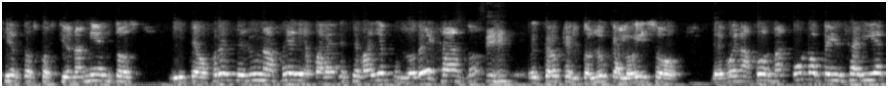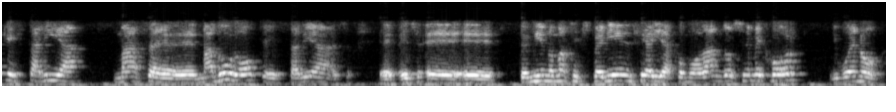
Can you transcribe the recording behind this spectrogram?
ciertos cuestionamientos y te ofrecen una feria para que se vaya, pues lo dejas, ¿no? Creo que el Toluca lo hizo de buena forma. Uno pensaría que estaría más eh, maduro, que estaría eh, eh, eh, teniendo más experiencia y acomodándose mejor. Y bueno,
